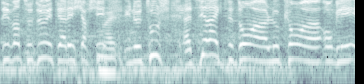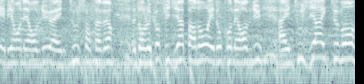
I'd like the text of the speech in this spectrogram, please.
des 22, était allé chercher Ouais. une touche euh, directe dans euh, le camp euh, anglais. Et bien on est revenu à une touche en faveur dans le camp fidjien, pardon, et donc on est revenu à une touche directement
